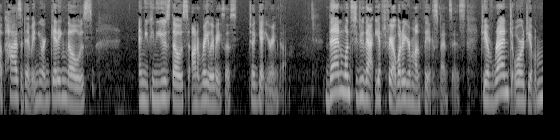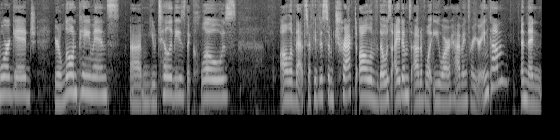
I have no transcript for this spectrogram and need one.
a positive, and you are getting those, and you can use those on a regular basis to get your income. Then, once you do that, you have to figure out what are your monthly expenses. Do you have rent or do you have a mortgage? Your loan payments, um, utilities, the clothes, all of that stuff. You have to subtract all of those items out of what you are having for your income, and then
